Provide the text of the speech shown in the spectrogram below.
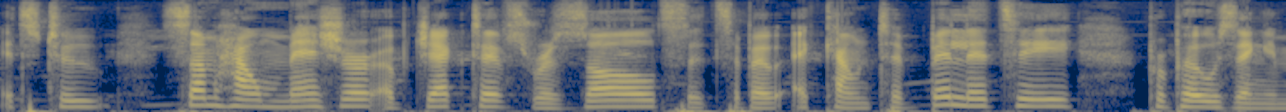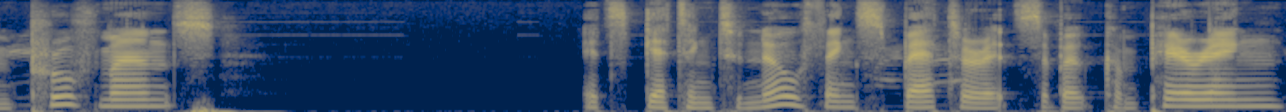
It's to somehow measure objectives, results, it's about accountability, proposing improvements. It's getting to know things better, it's about comparing,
